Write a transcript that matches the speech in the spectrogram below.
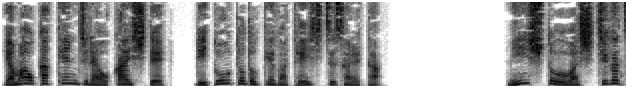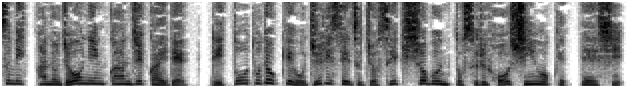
山岡健二らを介して離党届が提出された。民主党は7月3日の常任幹事会で離党届を受理せず除籍処分とする方針を決定し、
